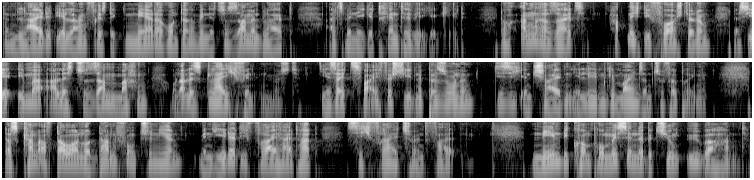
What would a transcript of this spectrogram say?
dann leidet ihr langfristig mehr darunter, wenn ihr zusammenbleibt, als wenn ihr getrennte Wege geht. Doch andererseits habt nicht die Vorstellung, dass ihr immer alles zusammen machen und alles gleich finden müsst. Ihr seid zwei verschiedene Personen, die sich entscheiden, ihr Leben gemeinsam zu verbringen. Das kann auf Dauer nur dann funktionieren, wenn jeder die Freiheit hat, sich frei zu entfalten. Nehmen die Kompromisse in der Beziehung überhand,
